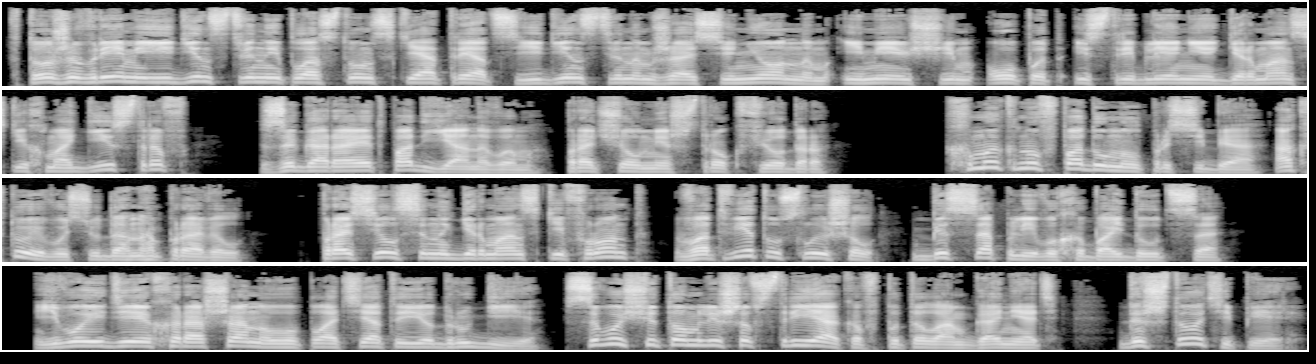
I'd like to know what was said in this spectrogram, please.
В то же время единственный пластунский отряд с единственным же осененным, имеющим опыт истребления германских магистров, загорает под Яновым, прочел меж строк Федор. Хмыкнув, подумал про себя, а кто его сюда направил? Просился на германский фронт, в ответ услышал, без сопливых обойдутся. Его идея хороша, но воплотят ее другие. С его щитом лишь австрияков по тылам гонять. Да что теперь?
